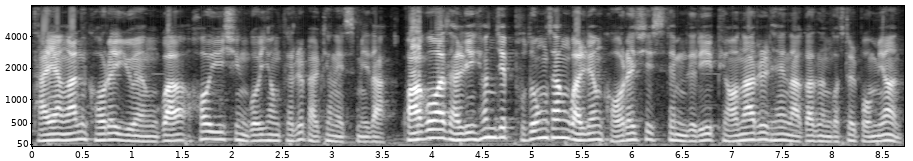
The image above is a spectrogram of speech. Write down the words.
다양한 거래 유형과 허위 신고 형태를 밝혀냈습니다. 과거와 달리 현재 부동산 관련 거래 시스템들이 변화를 해 나가는 것을 보면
